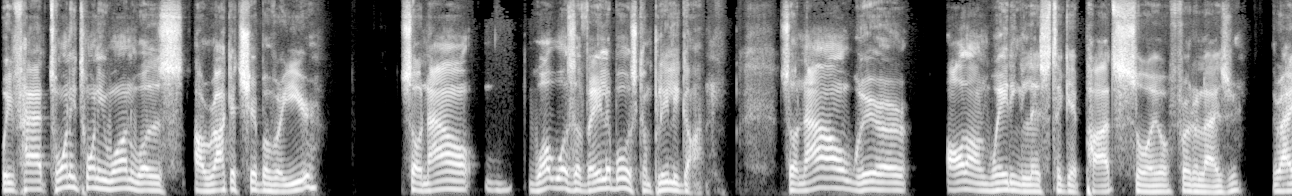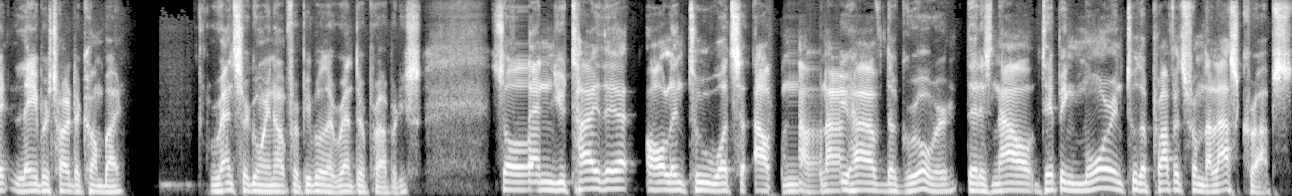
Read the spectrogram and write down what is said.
we've had 2021 was a rocket ship of a year. So now, what was available is completely gone. So now we're all on waiting lists to get pots, soil, fertilizer, right? Labor's hard to come by. Rents are going up for people that rent their properties. So then you tie that all into what's out now. Now you have the grower that is now dipping more into the profits from the last crops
